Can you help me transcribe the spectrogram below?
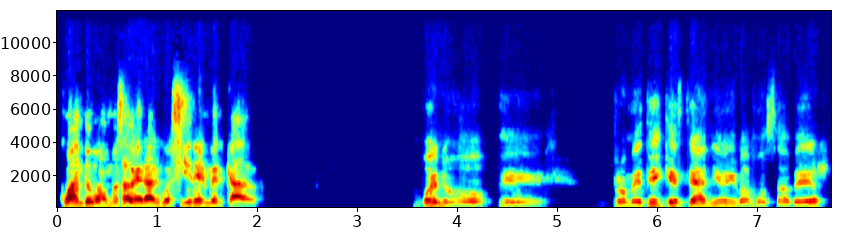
¿Cuándo vamos a ver algo así en el mercado? Bueno, eh, prometí que este año íbamos a ver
